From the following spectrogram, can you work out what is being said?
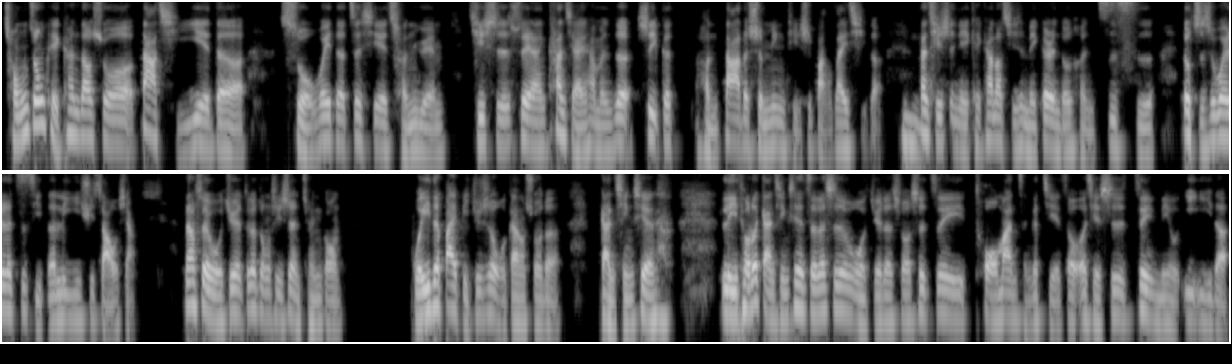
从中可以看到说大企业的所谓的这些成员。其实虽然看起来他们这是一个很大的生命体是绑在一起的，嗯，但其实你也可以看到，其实每个人都很自私，都只是为了自己的利益去着想。那所以我觉得这个东西是很成功。唯一的败笔就是我刚刚说的感情线 里头的感情线，真的是我觉得说是最拖慢整个节奏，而且是最没有意义的。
